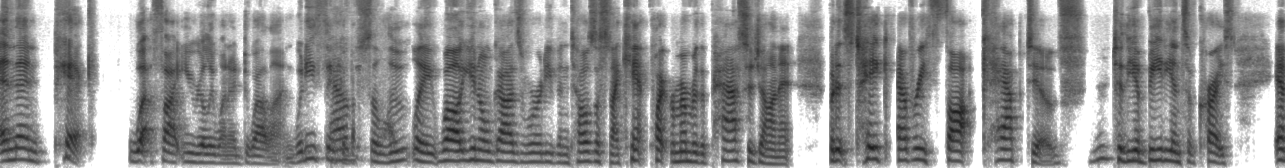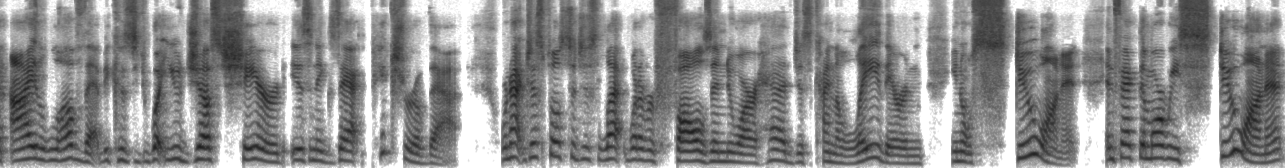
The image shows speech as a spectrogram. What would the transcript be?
and then pick what thought you really want to dwell on. What do you think? Absolutely. Well, you know, God's word even tells us, and I can't quite remember the passage on it, but it's take every thought captive mm-hmm. to the obedience of Christ. And I love that because what you just shared is an exact picture of that we're not just supposed to just let whatever falls into our head just kind of lay there and you know stew on it. In fact the more we stew on it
